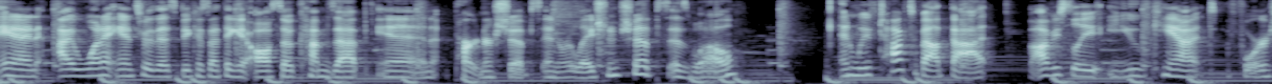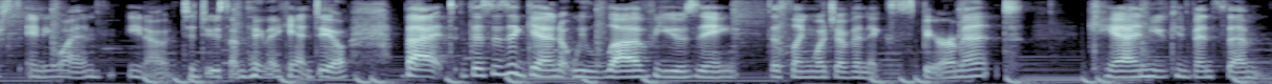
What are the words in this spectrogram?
And I want to answer this because I think it also comes up in partnerships and relationships as well. And we've talked about that obviously you can't force anyone you know to do something they can't do but this is again we love using this language of an experiment can you convince them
